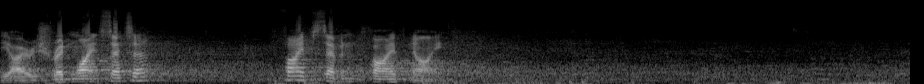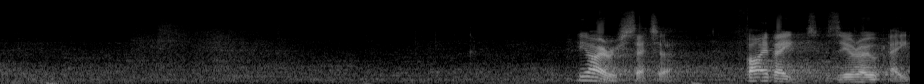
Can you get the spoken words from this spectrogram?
The Irish Red and White Setter, 5759. The Irish Setter, 5808.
